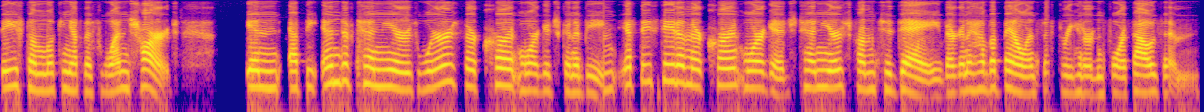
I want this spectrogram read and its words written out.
based on looking at this one chart. In At the end of 10 years, where is their current mortgage going to be? If they stayed on their current mortgage 10 years from today, they're going to have a balance of 304000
